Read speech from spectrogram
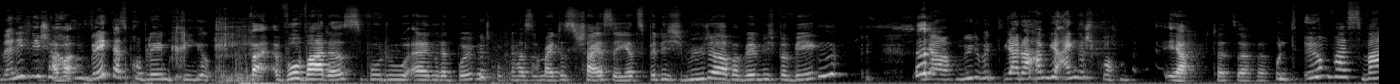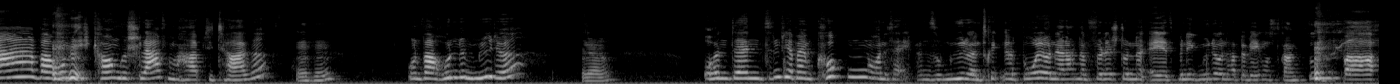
Wenn ich nicht schon Aber auf dem Weg das Problem kriege. Wo war das, wo du einen Red Bull getrunken hast und meintest, scheiße, jetzt bin ich müde, aber will mich bewegen? Ja, müde mit. Ja, da haben wir eingesprochen. Ja, Tatsache. Und irgendwas war, warum ich kaum geschlafen habe die Tage. Mhm. Und war hundemüde. Ja. Und dann sind wir beim Gucken und ich sage, ich bin so müde und trinke Red Bull und dann nach einer Viertelstunde, ey, jetzt bin ich müde und habe Bewegungsdrang. Super.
